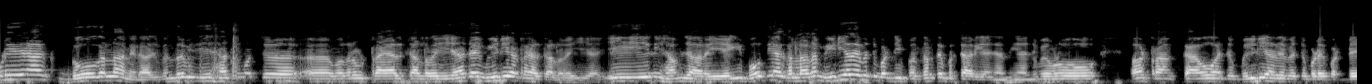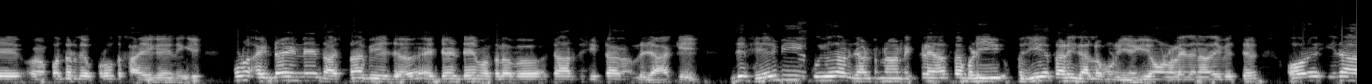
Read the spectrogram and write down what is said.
ਹੁਣ ਇਹਦੇ ਨਾਲ ਦੋ ਗੱਲਾਂ ਨੇ ਰਾਜਵਿੰਦਰ ਵੀ ਜੇ ਸੱਚਮੁੱਚ ਅਹ, ਮਤਲਬ ਟ੍ਰਾਇਲ ਚੱਲ ਰਹੀ ਹੈ ਜਾਂ ਮੀਡੀਆ ਟ੍ਰਾਇਲ ਚੱਲ ਰਹੀ ਹੈ। ਇਹ ਇਹ ਨਹੀਂ ਸਮਝ ਆ ਰਹੀ ਹੈਗੀ। ਬਹੁਤੀਆਂ ਗੱਲਾਂ ਨਾ ਮੀਡੀਆ ਦੇ ਵਿੱਚ ਵੱਡੀ ਪੱਧਰ ਤੇ ਪ੍ਰਚਾਰੀਆਂ ਜਾਂਦੀਆਂ। ਜਿਵੇਂ ਹੁਣ ਉਹ ਟਰੰਕ ਆ ਉਹ ਅੱਜ ਮੀਡੀਆ ਦੇ ਵਿੱਚ ਬੜੇ ਵੱਡੇ ਪੱਧਰ ਦੇ ਉੱਪਰ ਉਹ ਦਿਖਾਏ ਗਏ ਨੇਗੇ। ਹੁਣ ਐਡਾ ਇੰਨੇ ਦਸਤਾਵੇਜ਼ ਐਡੇ ਐਡੇ ਮਤਲਬ ਚਾਰਜ ਸ਼ੀਟਾਂ ਲਿਜਾ ਕੇ ਜੇ ਫੇਰ ਵੀ ਕੋਈ ਉਹਦਾ ਰਿਜ਼ਲਟ ਨਾ ਨਿਕਲਿਆ ਤਾਂ ਬੜੀ ਫਜ਼ੀਅਤ ਵਾਲੀ ਗੱਲ ਹੋਣੀ ਹੈਗੀ ਆਉਣ ਵਾਲੇ ਦਿਨਾਂ ਦੇ ਵਿੱਚ। ਔਰ ਇਹਦਾ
